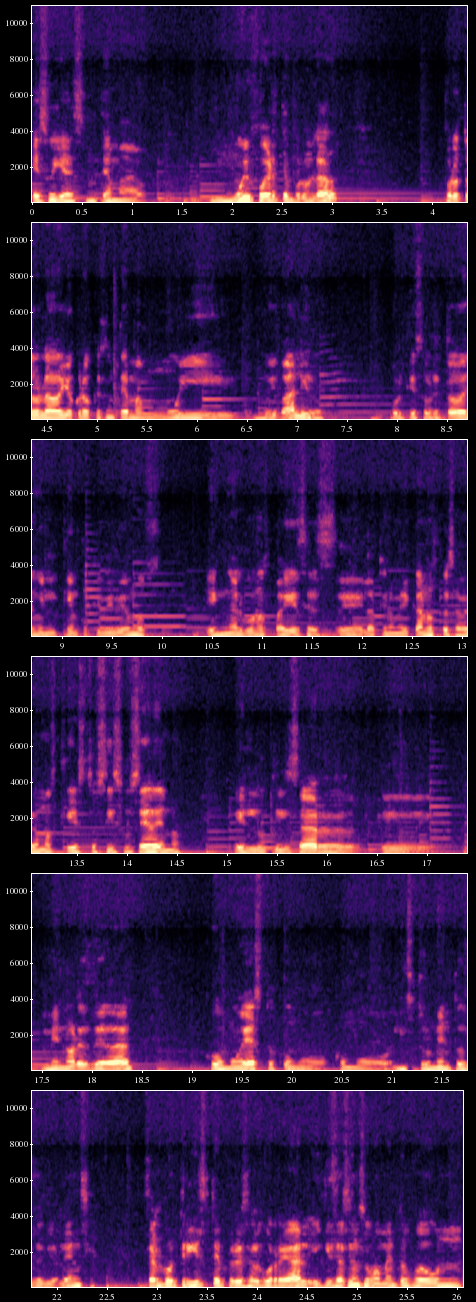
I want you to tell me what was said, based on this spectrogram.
eso ya es un tema muy fuerte por un lado, por otro lado, yo creo que es un tema muy, muy válido, porque sobre todo en el tiempo que vivimos en algunos países eh, latinoamericanos, pues sabemos que esto sí sucede, ¿no? El utilizar eh, menores de edad como esto, como, como instrumentos de violencia. Es algo triste, pero es algo real y quizás en su momento fue un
